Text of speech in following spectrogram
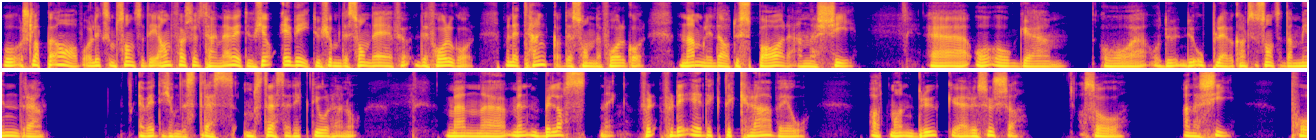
å, slappe av, og liksom sånn sett i anførselstegn jeg vet, jo ikke, jeg vet jo ikke om det er sånn det, er, det, foregår, men jeg tenker at det er sånn det foregår. Nemlig da at du sparer energi. Eh, og, og eh, og, du, du, opplever kanskje sånn sett mindre Jeg vet ikke om det er stress, om stress er riktig ord her nå, men, eh, men belastning. For, for det, er, det, krever jo at man bruker ressurser, altså energi, på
